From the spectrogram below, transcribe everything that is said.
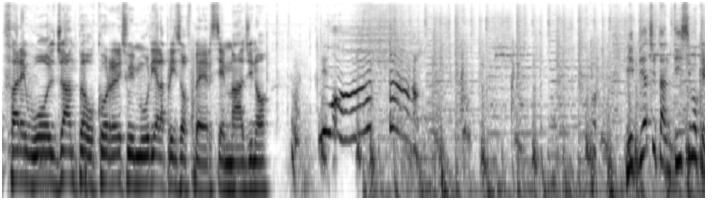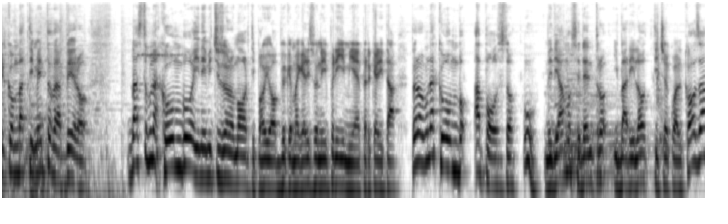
fare wall jump o correre sui muri alla Prince of Persia, immagino. Mi piace tantissimo che il combattimento davvero Basta una combo e i nemici sono morti. Poi ovvio che magari sono i primi, eh, per carità. Però una combo, a posto. Uh, vediamo se dentro i barilotti c'è qualcosa.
